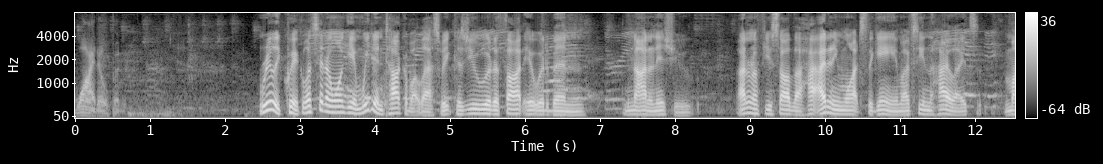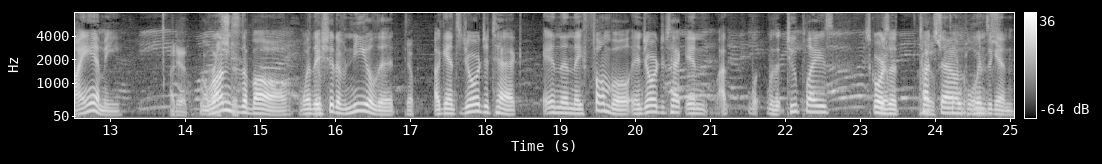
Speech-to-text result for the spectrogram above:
wide open. really quick, let's hit on one game we didn't talk about last week because you would have thought it would have been not an issue. I don't know if you saw the. Hi- I didn't even watch the game. I've seen the highlights. Miami I did. I runs it. the ball when they should have kneeled it Yep. against Georgia Tech, and then they fumble, and Georgia Tech in what was it two plays scores Yep. a Has touchdown, four wins plays. again,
